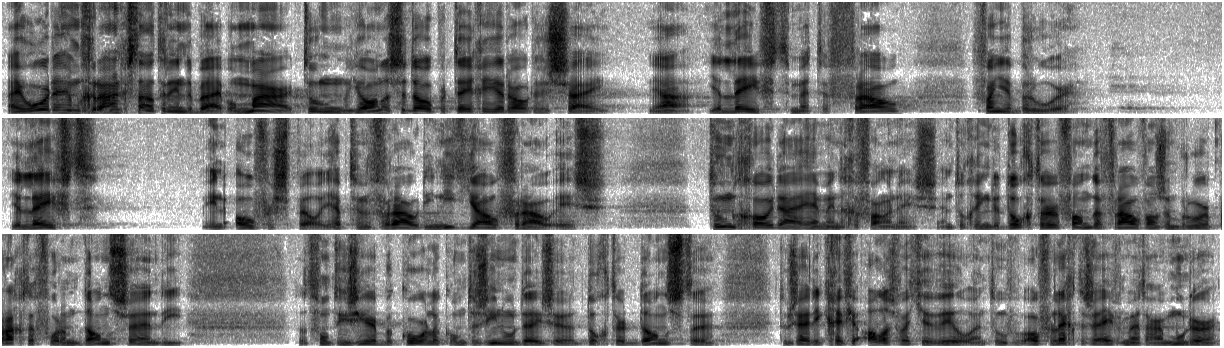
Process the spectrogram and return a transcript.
Hij hoorde hem graag, staat er in de Bijbel. Maar toen Johannes de Doper tegen Herodes zei: Ja, je leeft met de vrouw van je broer. Je leeft in overspel. Je hebt een vrouw die niet jouw vrouw is. Toen gooide hij hem in de gevangenis. En toen ging de dochter van de vrouw van zijn broer prachtig voor hem dansen. En die, dat vond hij zeer bekoorlijk om te zien hoe deze dochter danste. Toen zei hij, ik geef je alles wat je wil. En toen overlegde ze even met haar moeder.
